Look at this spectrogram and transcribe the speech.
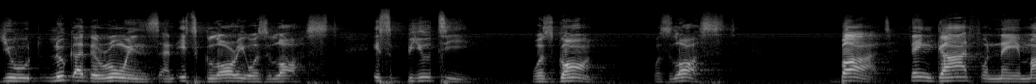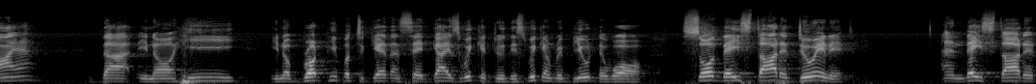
you look at the ruins and its glory was lost, its beauty was gone, was lost. But thank God for Nehemiah that, you know, he, you know, brought people together and said, guys, we could do this. We can rebuild the wall. So they started doing it. And they started,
